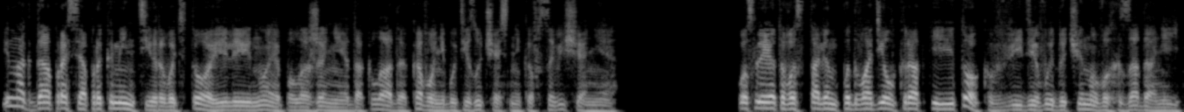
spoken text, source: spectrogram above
иногда прося прокомментировать то или иное положение доклада кого-нибудь из участников совещания. После этого Сталин подводил краткий итог в виде выдачи новых заданий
